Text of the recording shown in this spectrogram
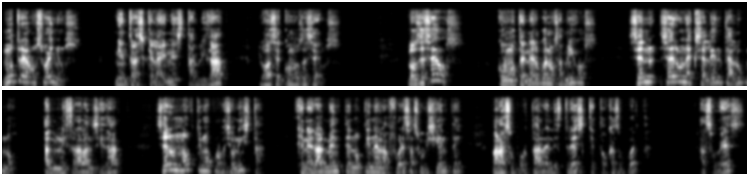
nutre a los sueños, mientras que la inestabilidad lo hace con los deseos. Los deseos, como tener buenos amigos, ser, un excelente alumno, administrar la ansiedad, ser un óptimo profesionista, generalmente no tienen la fuerza suficiente para soportar el estrés que toca su puerta. A su vez,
